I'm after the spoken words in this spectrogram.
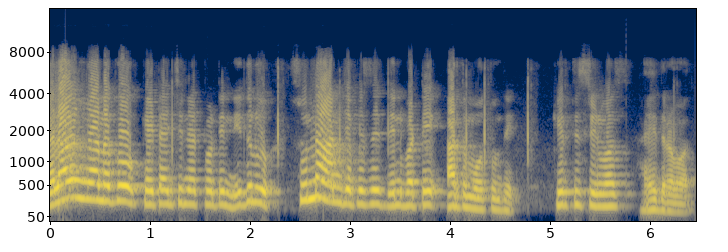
తెలంగాణకు కేటాయించినటువంటి నిధులు సున్నా అని చెప్పేసి దీన్ని బట్టి అర్థమవుతుంది. కీర్తి శ్రీనివాస్ హైదరాబాద్.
